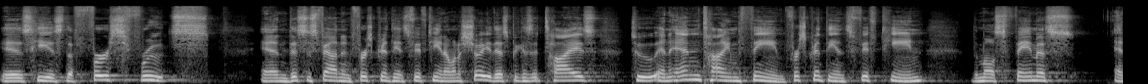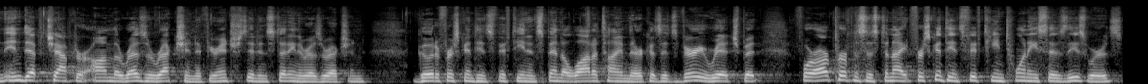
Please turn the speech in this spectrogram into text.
is he is the first fruits. And this is found in 1 Corinthians 15. I want to show you this because it ties to an end time theme. 1 Corinthians 15, the most famous an in depth chapter on the resurrection. If you're interested in studying the resurrection, go to 1 Corinthians 15 and spend a lot of time there because it's very rich. But for our purposes tonight, 1 Corinthians 15 20 says these words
